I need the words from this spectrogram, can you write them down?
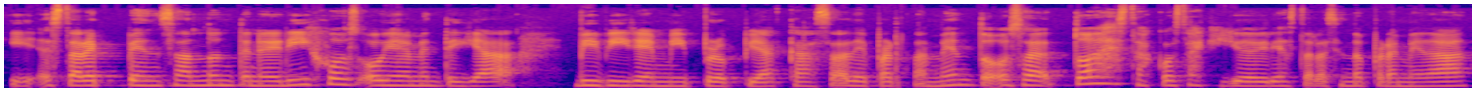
estar pensando en tener hijos, obviamente ya vivir en mi propia casa, departamento, o sea, todas estas cosas que yo debería estar haciendo para mi edad.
